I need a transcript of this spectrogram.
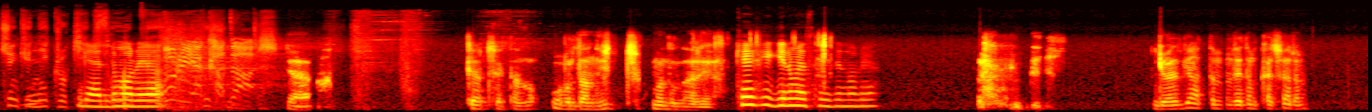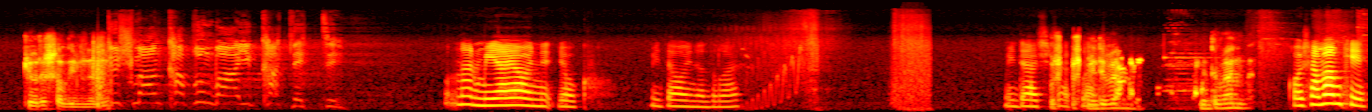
Çünkü Nekrokip Geldim oraya. Ya gerçekten oradan hiç çıkmadılar ya. Keşke girmeseydin oraya. Gölge attım dedim kaçarım. Görüş alayım dedim. Düşman kaplumbağayı katletti. Bunlar Mia'ya oyna... Yok. Mide oynadılar. Mide açacaklar. midi verme. Midi verme. Koşamam ki.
